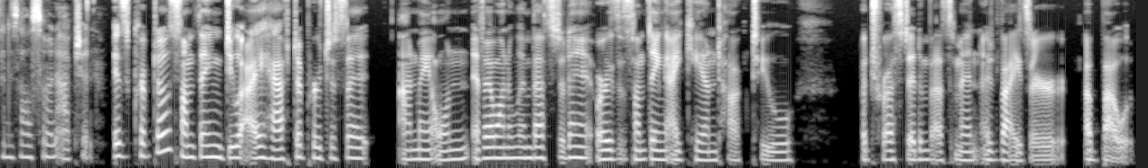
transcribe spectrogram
that is also an option. Is crypto something, do I have to purchase it on my own if I want to invest in it? Or is it something I can talk to a trusted investment advisor about?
